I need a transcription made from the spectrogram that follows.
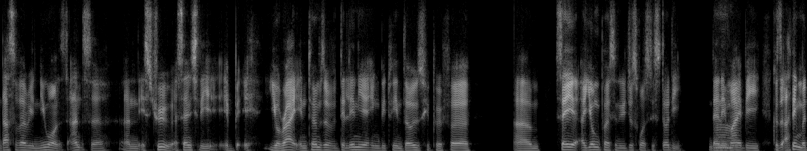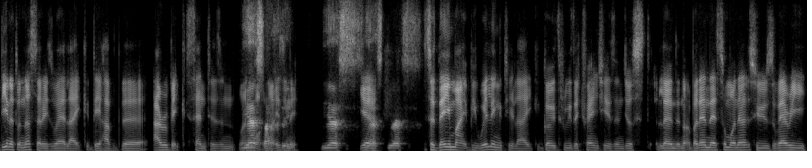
that's a very nuanced answer, and it's true. Essentially, it, it- you're right in terms of delineating between those who prefer, um, say, a young person who just wants to study. Then it Mm. might be because I think Medina to Nasser is where like they have the Arabic centers and, and Yes, whatnot, isn't it? Yes, Yeah. yes, yes. so they might be willing to like go through the trenches and just learn the but then there's someone else who's very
